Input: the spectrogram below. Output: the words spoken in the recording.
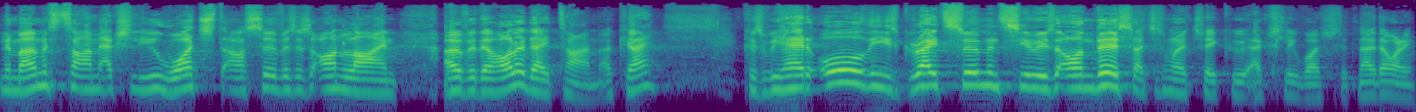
in a moment's time actually who watched our services online over the holiday time, okay? Because we had all these great sermon series on this. I just want to check who actually watched it. No, don't worry.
